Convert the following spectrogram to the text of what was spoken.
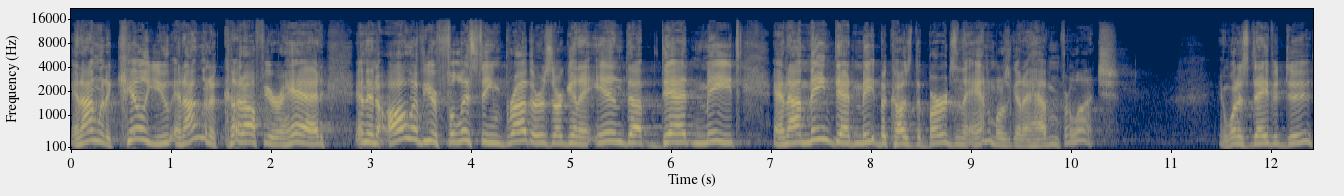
and I'm going to kill you, and I'm going to cut off your head, and then all of your Philistine brothers are going to end up dead meat. And I mean dead meat because the birds and the animals are going to have them for lunch. And what does David do?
